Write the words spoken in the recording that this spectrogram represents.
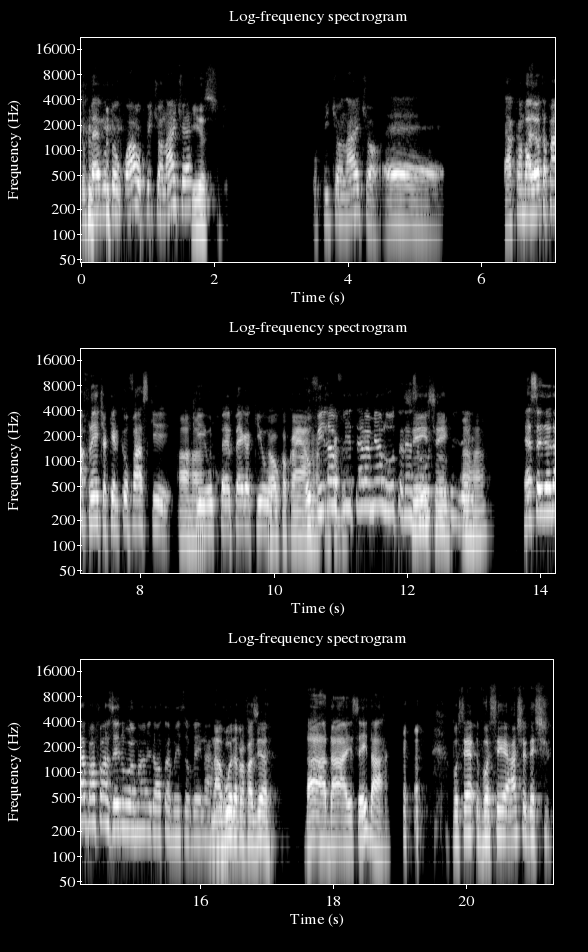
Tu perguntou qual? O Pitonite, é? Isso. O Pitonite, ó, é... é a cambalhota para frente, aquele que eu faço que, Aham. que o pé pega aqui o. É o calcanhar. eu né? fiz, eu fiz na minha luta, né? Sim, sim. dele. Aham. Essa aí dá para fazer no Rui Mavidal também, se eu ver na, Na rua dá pra fazer? Dá, dá, isso aí dá. Você, você acha desse,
